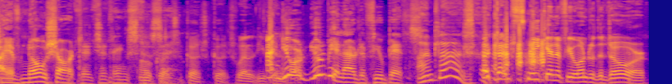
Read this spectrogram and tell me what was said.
I have no shortage of things to Oh, say. good, good, good. Well, you. And you're, you'll be allowed a few bits. I'm glad. I'd sneak in a few under the door.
